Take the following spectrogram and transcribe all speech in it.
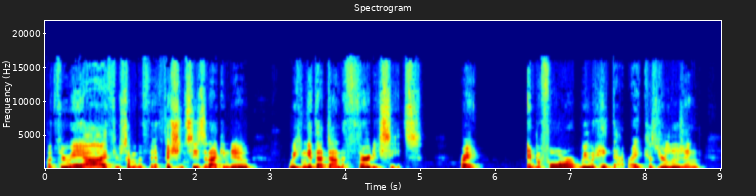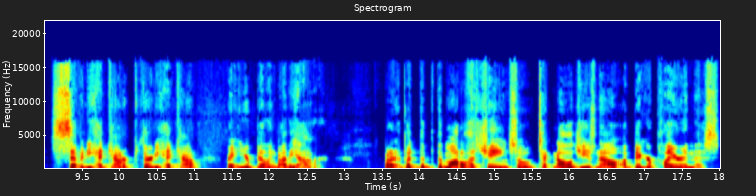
but through AI, through some of the efficiencies that I can do, we can get that down to 30 seats, right? And before we would hate that, right? Because you're losing 70 headcount or 30 headcount, right? And you're billing by the hour. But but the, the model has changed. So technology is now a bigger player in this.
